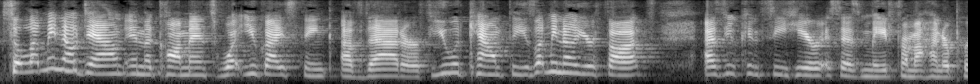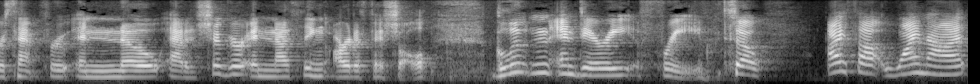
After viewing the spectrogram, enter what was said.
So let me know down in the comments what you guys think of that or if you would count these. Let me know your thoughts. As you can see here, it says made from 100% fruit and no added sugar and nothing artificial. Gluten and dairy free. So I thought, why not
